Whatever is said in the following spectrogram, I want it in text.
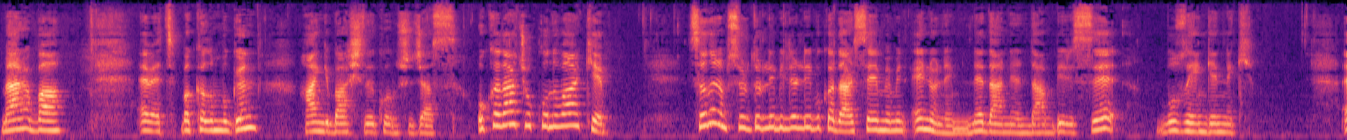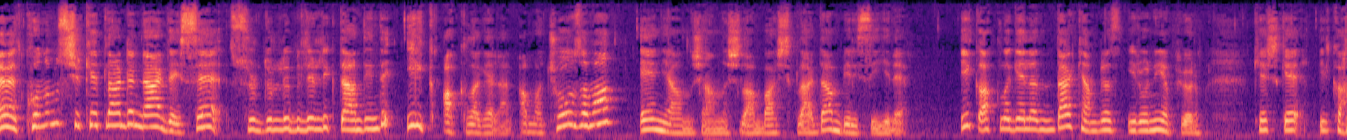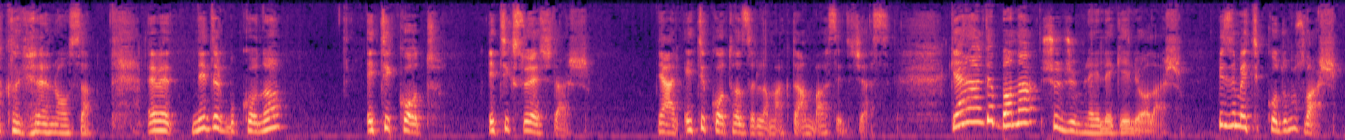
Merhaba. Evet, bakalım bugün hangi başlığı konuşacağız? O kadar çok konu var ki. Sanırım sürdürülebilirliği bu kadar sevmemin en önemli nedenlerinden birisi bu zenginlik. Evet, konumuz şirketlerde neredeyse sürdürülebilirlik dendiğinde ilk akla gelen ama çoğu zaman en yanlış anlaşılan başlıklardan birisi yine. İlk akla gelen derken biraz ironi yapıyorum. Keşke ilk akla gelen olsa. Evet, nedir bu konu? Etik kod, etik süreçler. Yani etik kod hazırlamaktan bahsedeceğiz. Genelde bana şu cümleyle geliyorlar. Bizim etik kodumuz var.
